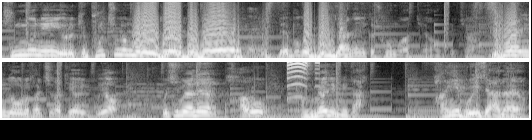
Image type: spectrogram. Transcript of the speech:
중문이 이렇게 불투명으로 되어 있어서 내부가 보이지 않으니까 좋은 것 같아요. 슬라이딩 도어로 설치가 되어 있고요. 보시면은 바로 벽면입니다. 방이 보이지 않아요.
